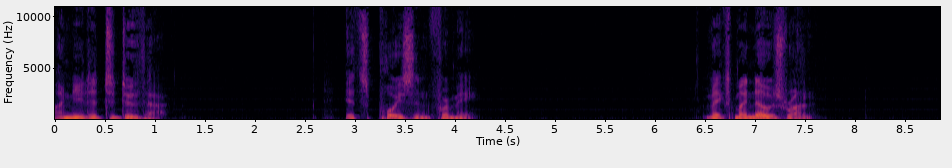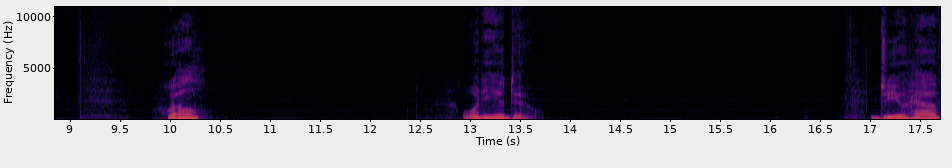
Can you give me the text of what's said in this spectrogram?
I needed to do that. It's poison for me. Makes my nose run. Well, what do you do? Do you have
